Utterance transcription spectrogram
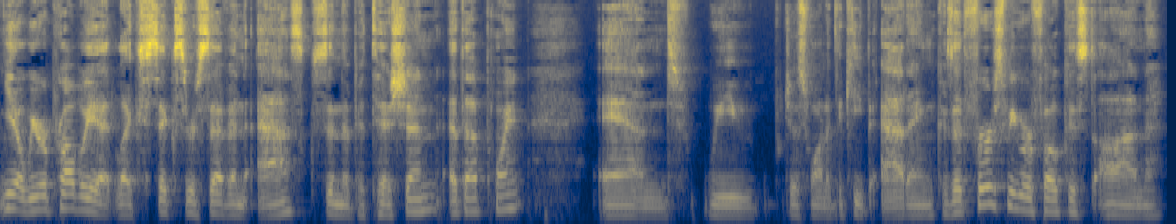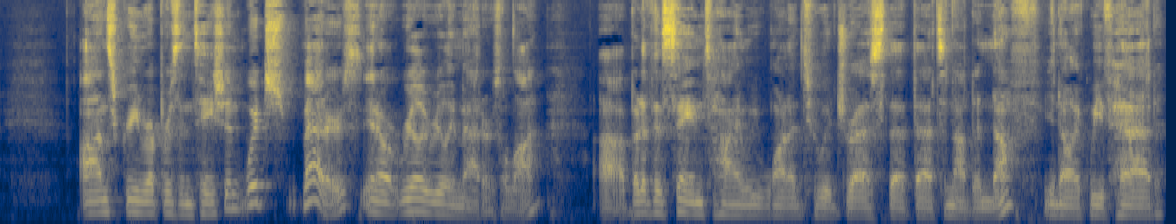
you know, we were probably at like six or seven asks in the petition at that point, And we just wanted to keep adding because at first we were focused on on-screen representation, which matters, you know, really, really matters a lot. Uh, but at the same time, we wanted to address that that's not enough. You know, like we've had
